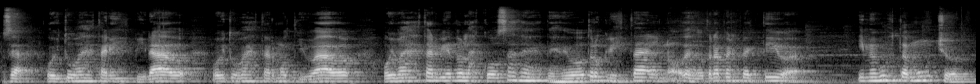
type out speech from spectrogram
O sea, hoy tú vas a estar inspirado, hoy tú vas a estar motivado, hoy vas a estar viendo las cosas desde otro cristal, ¿no? Desde otra perspectiva. Y me gusta mucho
